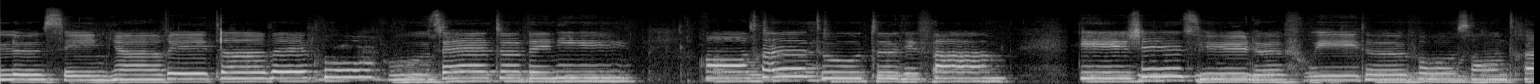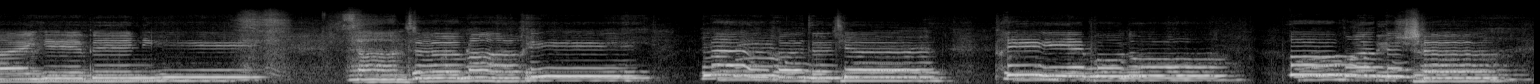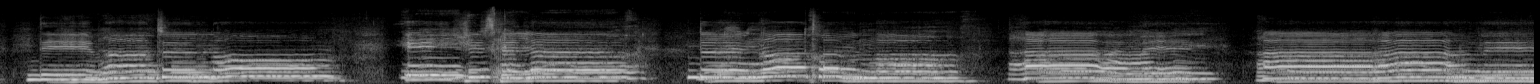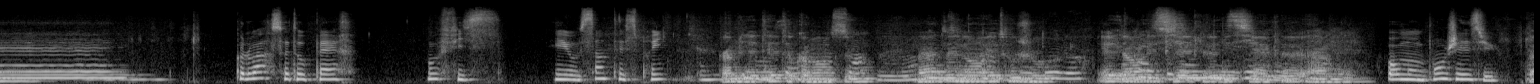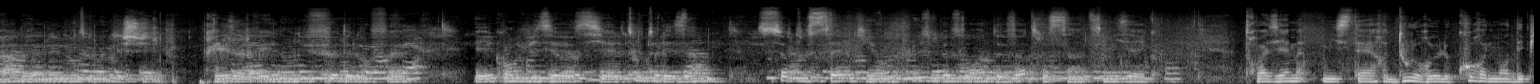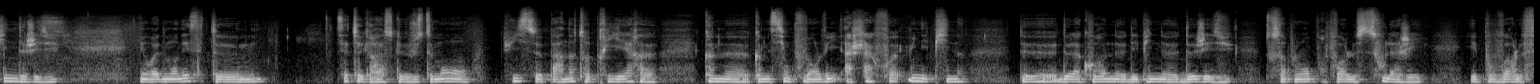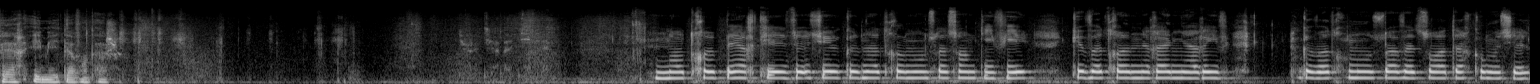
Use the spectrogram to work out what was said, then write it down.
Le Seigneur est avec vous. Vous êtes bénie entre toutes les femmes. Et Jésus, le fruit de vos entrailles, est béni. Sainte Marie, Gloire soit au Père, au Fils et au Saint-Esprit. Comme il était au commencement, maintenant et toujours, et dans les siècles des siècles. Amen. Ô mon bon Jésus, Pardonne-nous tous nos péchés, Préservez-nous du feu de l'enfer et conduisez au ciel toutes les âmes, surtout celles qui ont le plus besoin de votre sainte miséricorde. Troisième mystère douloureux, le couronnement d'épines de Jésus. Et on va demander cette, euh, cette grâce que justement on puisse, par notre prière, euh, comme, euh, comme si on pouvait enlever à chaque fois une épine de, de la couronne d'épines de Jésus, tout simplement pour pouvoir le soulager et pouvoir le faire aimer davantage. Notre Père qui es aux cieux, que notre nom soit sanctifié, que votre règne arrive, que votre nom soit fait sur la terre comme au ciel.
